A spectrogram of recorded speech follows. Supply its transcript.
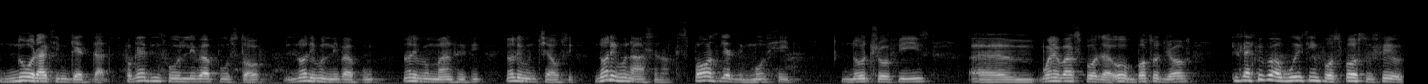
no other team gets that. Forget this whole Liverpool stuff. Not even Liverpool, not even Man City, not even Chelsea, not even Arsenal. Spurs get the most hate. No trophies. Um, whenever Spurs are, oh, bottle jobs, it's like people are waiting for Spurs to fail.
